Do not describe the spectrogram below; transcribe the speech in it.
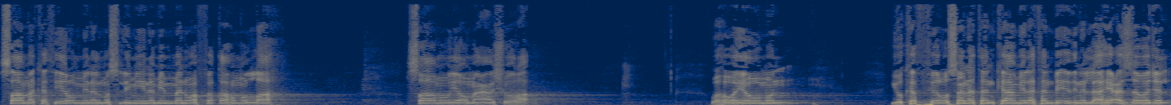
صام كثير من المسلمين ممن وفقهم الله. صاموا يوم عاشوراء وهو يوم يكفر سنة كاملة بإذن الله عز وجل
